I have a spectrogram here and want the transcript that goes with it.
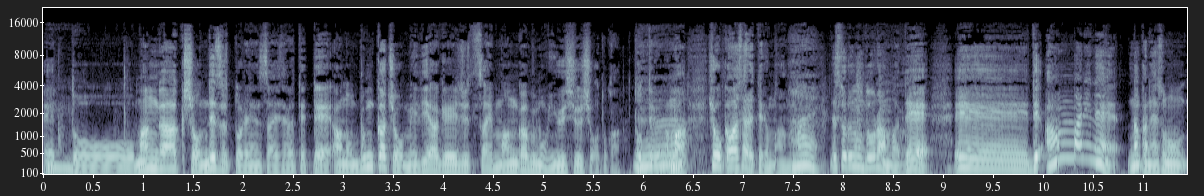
えっと、漫画アクションでずっと連載されてて、あの、文化庁メディア芸術祭漫画部門優秀賞とか取ってるような、うん。まあ、評価はされてる漫画。はい。で、それのドラマで、えー、で、あんまりね、なんかね、その、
